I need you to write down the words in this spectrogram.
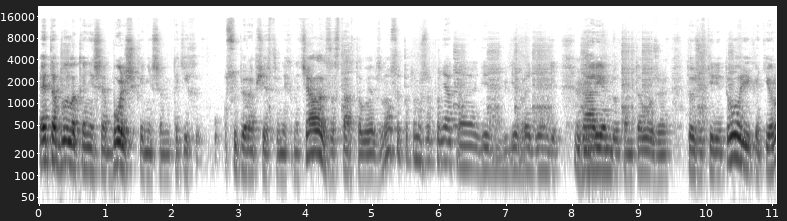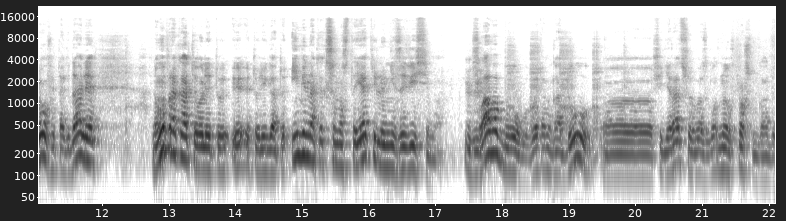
Это было, конечно, больше, конечно, на таких суперобщественных началах за стартовые взносы, потому что понятно, где, где брать деньги на аренду там, того же, той же территории, катеров и так далее. Но мы прокатывали эту, э- эту регату именно как самостоятельную, независимую. Слава Богу, в этом году э, федерацию возглавил, ну в прошлом году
